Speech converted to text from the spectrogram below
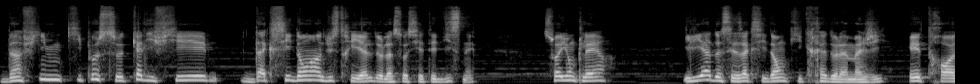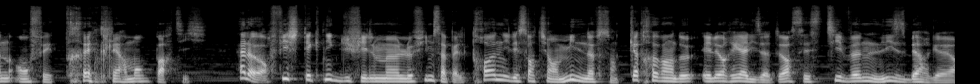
d'un film qui peut se qualifier d'accident industriel de la société Disney. Soyons clairs, il y a de ces accidents qui créent de la magie, et Tron en fait très clairement partie. Alors, fiche technique du film. Le film s'appelle Tron, il est sorti en 1982 et le réalisateur c'est Steven Lisberger.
